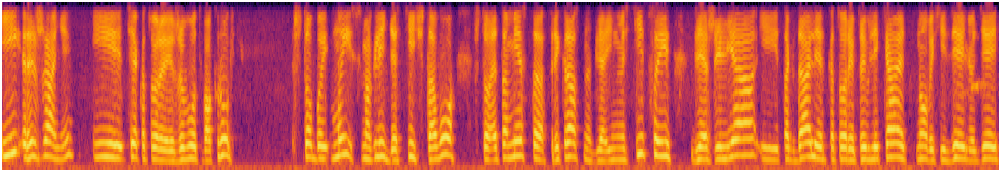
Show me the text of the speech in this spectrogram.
И рижане, и те, которые живут вокруг, чтобы мы смогли достичь того, что это место прекрасно для инвестиций, для жилья и так далее, которые привлекают новых идей, людей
